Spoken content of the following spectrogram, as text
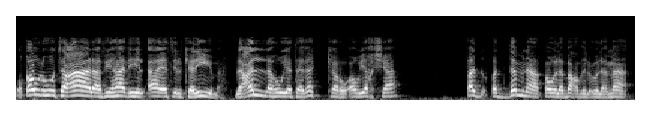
وقوله تعالى في هذه الآية الكريمة لعله يتذكر أو يخشى قد قدمنا قول بعض العلماء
